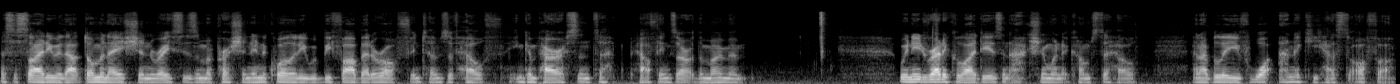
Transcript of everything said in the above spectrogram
a society without domination, racism, oppression, inequality would be far better off in terms of health in comparison to how things are at the moment. We need radical ideas and action when it comes to health, and I believe what anarchy has to offer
